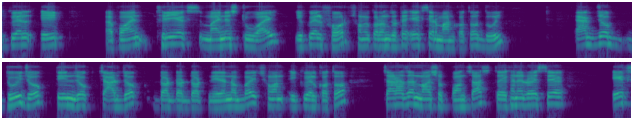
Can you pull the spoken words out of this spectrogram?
equal eight point three X minus two Y equal four সমীকরণ জোটে এক্সের মান কত? দুই। এক যোগ দুই যোগ তিন যোগ চার যোগ ডট ডট ডট নিরানব্বই সমান ইকুয়াল কত? চার হাজার নয়শো পঞ্চাশ। তো এখানে রয়েছে X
